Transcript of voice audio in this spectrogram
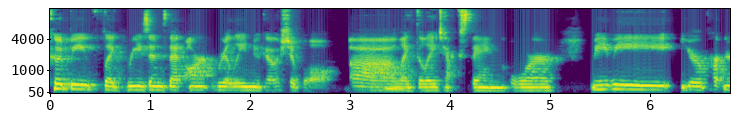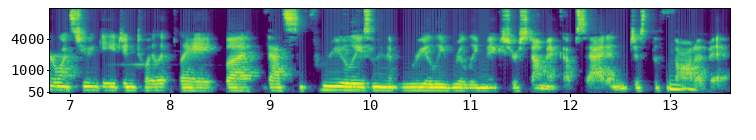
could be like reasons that aren't really negotiable uh, like the latex thing or maybe your partner wants to engage in toilet play but that's really something that really really makes your stomach upset and just the Mm. thought of it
